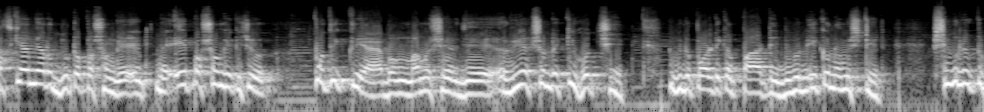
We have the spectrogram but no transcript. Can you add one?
আজকে আমি আরও দুটো প্রসঙ্গে, এই প্রসঙ্গে কিছু প্রতিক্রিয়া এবং মানুষের যে রিয়াকশনটা কি হচ্ছে, বিভিন্ন পলিটিক্যাল পার্টি বিভিন্ন ইকোনমিস্টের সেগুলো একটু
